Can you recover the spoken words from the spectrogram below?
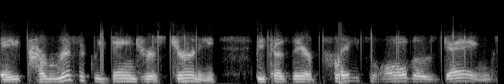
a horrifically dangerous journey because they are prey to all those gangs.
